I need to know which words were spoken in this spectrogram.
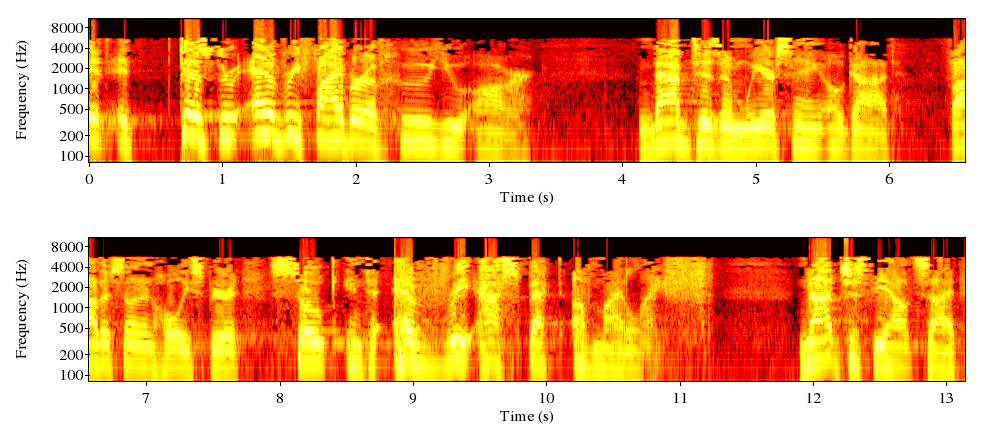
it, it goes through every fiber of who you are. In baptism, we are saying, oh God, Father, Son, and Holy Spirit, soak into every aspect of my life. Not just the outside,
